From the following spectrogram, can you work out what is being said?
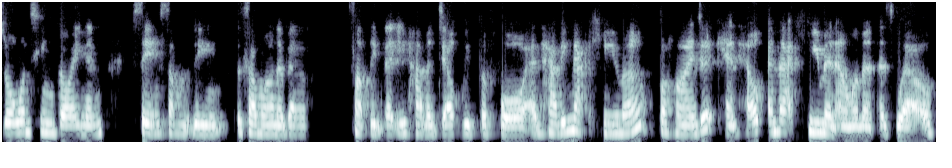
daunting going and seeing something someone about something that you haven't dealt with before and having that humor behind it can help and that human element as well.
